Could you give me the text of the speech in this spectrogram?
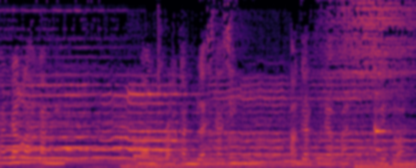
pandanglah kami. Mohon curahkan belas kasihmu, agar ku dapat keriduanmu.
